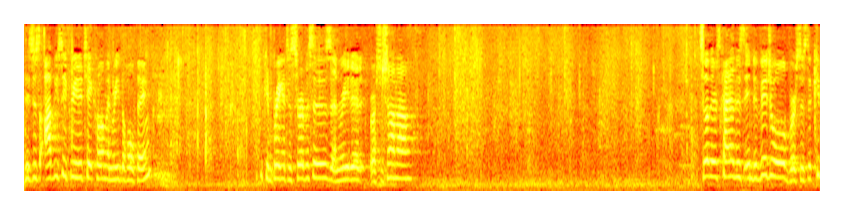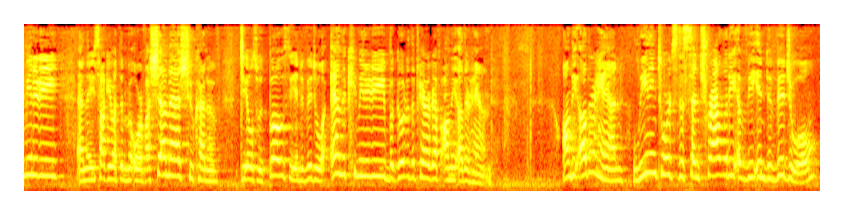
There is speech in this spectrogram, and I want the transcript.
This is obviously for you to take home and read the whole thing. You can bring it to services and read it Rosh Hashanah. So there's kind of this individual versus the community, and then he's talking about the Me'or Vashemesh, who kind of deals with both the individual and the community. But go to the paragraph on the other hand. On the other hand, leaning towards the centrality of the individual,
